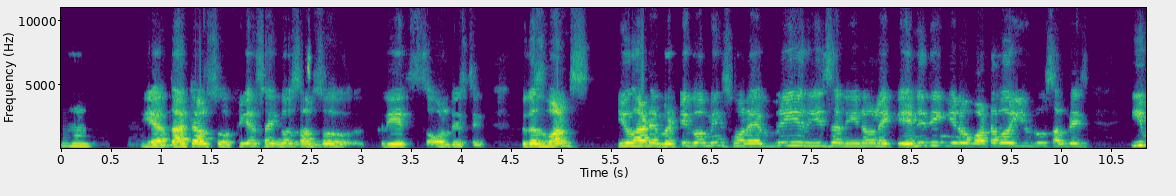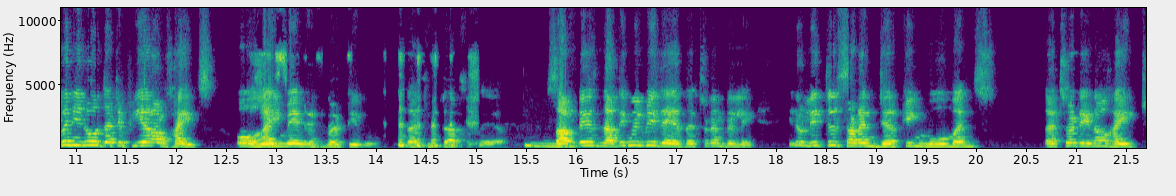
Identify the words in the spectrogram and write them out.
Mhm. Yeah, that also fear psychos also creates all these things because once you had a vertigo means for every reason you know like anything you know whatever you do sometimes even you know that a fear of heights oh Yes, I may get of vertigo. That is that's there. Mm. sometimes nothing will be there. That's what I'm telling. You know little sudden jerking movements. That's what you know height.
